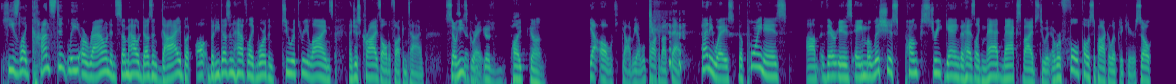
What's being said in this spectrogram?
he's like constantly around and somehow doesn't die, but all but he doesn't have like more than two or three lines and just cries all the fucking time. So he's a great. Good pipe gun. Yeah. Oh God. Yeah. We'll talk about that. Anyways, the point is, um, there is a malicious punk street gang that has like Mad Max vibes to it, and we're full post-apocalyptic here. So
